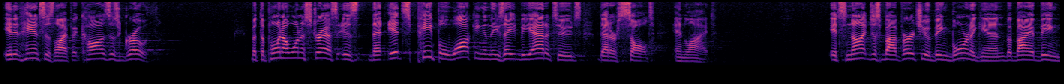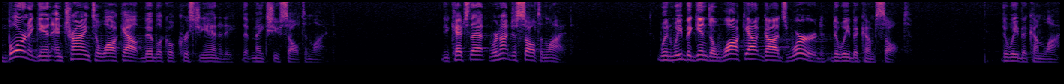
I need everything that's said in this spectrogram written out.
It enhances life, it causes growth. But the point I want to stress is that it's people walking in these eight Beatitudes that are salt and light. It's not just by virtue of being born again, but by being born again and trying to walk out biblical Christianity that makes you salt and light. Do you catch that? We're not just salt and light. When we begin to walk out God's word, do we become salt? Do we become light?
